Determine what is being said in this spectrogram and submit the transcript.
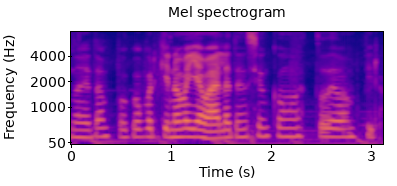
No, yo tampoco, porque no me llamaba la atención como esto de vampiro.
